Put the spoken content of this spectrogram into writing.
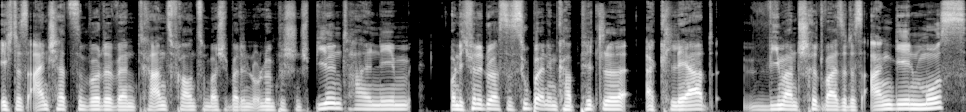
ich das einschätzen würde, wenn Transfrauen zum Beispiel bei den Olympischen Spielen teilnehmen. Und ich finde, du hast es super in dem Kapitel erklärt, wie man schrittweise das angehen muss.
